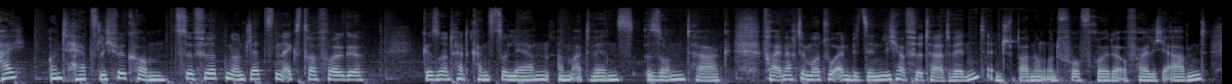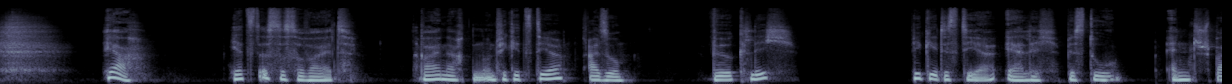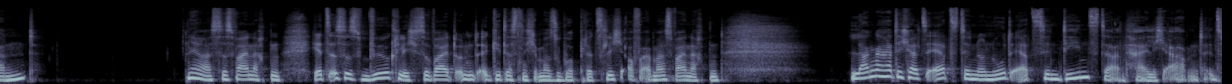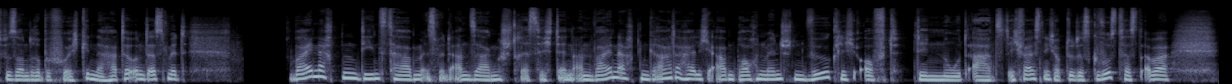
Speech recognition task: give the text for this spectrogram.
Hi und herzlich willkommen zur vierten und letzten Extra-Folge. Gesundheit kannst du lernen am Adventssonntag. Frei nach dem Motto ein besinnlicher vierter Advent, Entspannung und Vorfreude auf Heiligabend. Ja, jetzt ist es soweit. Weihnachten. Und wie geht's dir? Also, wirklich? Wie geht es dir, ehrlich? Bist du entspannt? Ja, es ist Weihnachten. Jetzt ist es wirklich soweit und geht das nicht immer super plötzlich. Auf einmal ist Weihnachten. Lange hatte ich als Ärztin und Notärztin Dienste an Heiligabend, insbesondere bevor ich Kinder hatte und das mit Weihnachten Dienst haben ist mit Ansagen stressig, denn an Weihnachten, gerade Heiligabend, brauchen Menschen wirklich oft den Notarzt. Ich weiß nicht, ob du das gewusst hast, aber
